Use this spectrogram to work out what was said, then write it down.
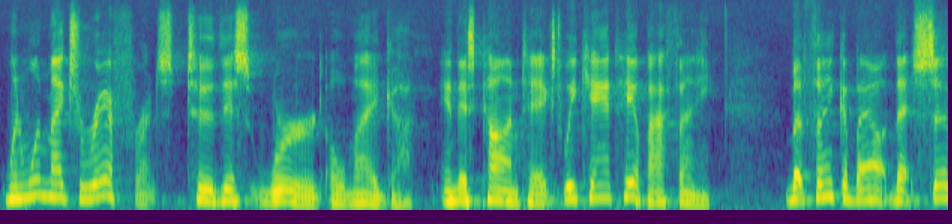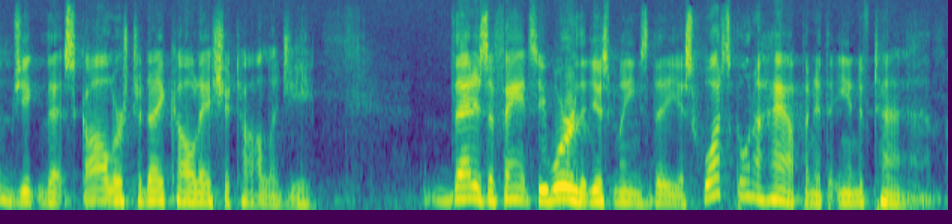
when one makes reference to this word omega in this context, we can't help, I think, but think about that subject that scholars today call eschatology. That is a fancy word that just means this what's going to happen at the end of time?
